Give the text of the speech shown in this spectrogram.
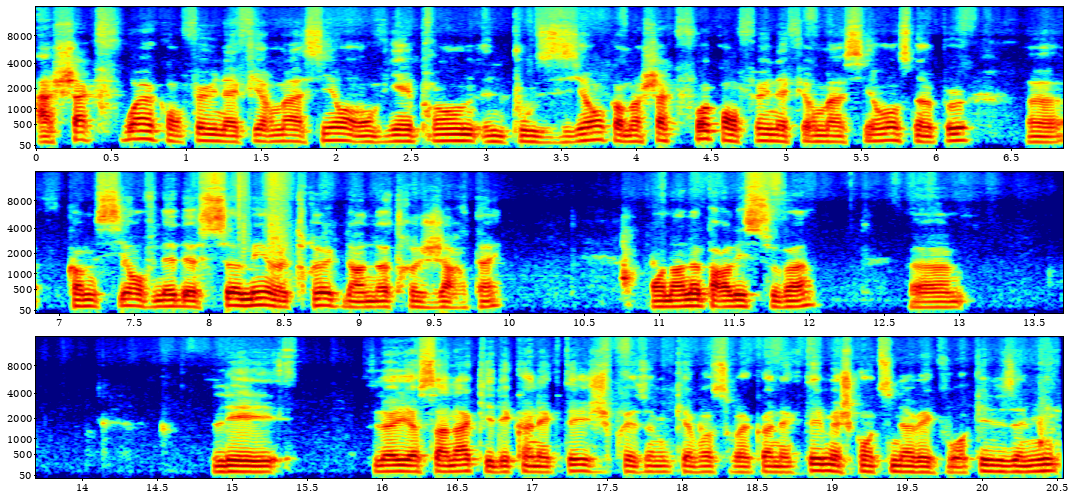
à chaque fois qu'on fait une affirmation, on vient prendre une position, comme à chaque fois qu'on fait une affirmation, c'est un peu euh, comme si on venait de semer un truc dans notre jardin. On en a parlé souvent. Euh, les, là, il Sana qui est déconnectée. Je présume qu'elle va se reconnecter, mais je continue avec vous. OK, les amis,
